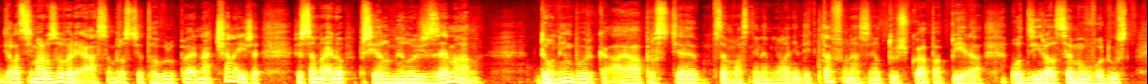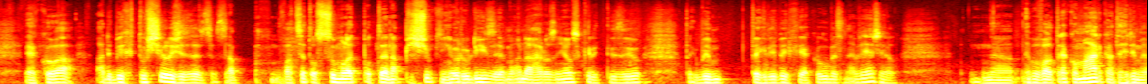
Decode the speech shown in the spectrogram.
dělat s nima rozhovory. Já jsem prostě toho byl úplně nadšený, že, že jsem najednou přijel Miloš Zeman do Nymburka a já prostě jsem vlastně neměl ani diktafon, já jsem měl tušku a papír a odzíral jsem mu vodu jako a, a kdybych tušil, že za 28 let poté napíšu knihu Rudý zem a na hrozně ho skritizuju, tak bych tehdy bych jako vůbec nevěřil. Nebo Valtra Komárka, tehdy mi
